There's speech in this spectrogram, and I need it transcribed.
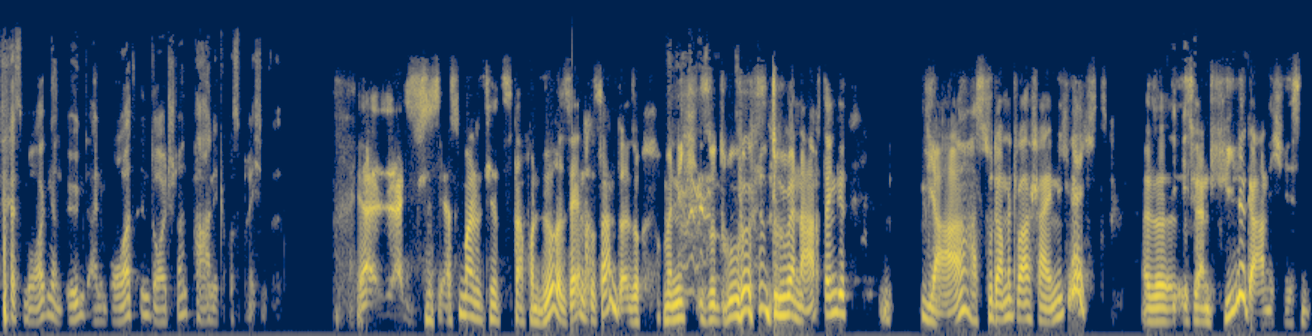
dass morgen an irgendeinem Ort in Deutschland Panik ausbrechen wird. Ja, das ist das erste Mal, dass ich jetzt davon höre. Sehr interessant. Also, wenn ich so drüber, drüber nachdenke, ja, hast du damit wahrscheinlich recht. Also, es werden viele gar nicht wissen.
